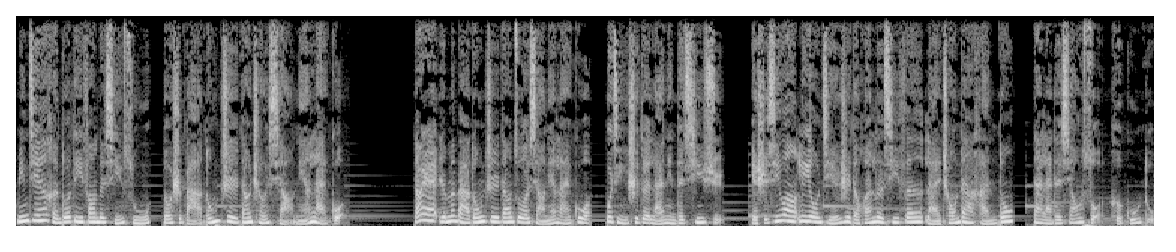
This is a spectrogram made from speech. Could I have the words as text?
民间很多地方的习俗都是把冬至当成小年来过。当然，人们把冬至当作小年来过，不仅是对来年的期许。也是希望利用节日的欢乐气氛来冲淡寒冬带来的萧索和孤独，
